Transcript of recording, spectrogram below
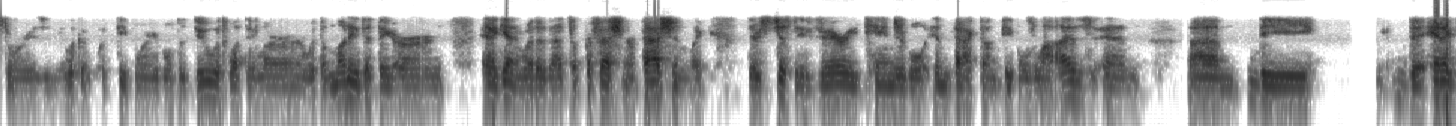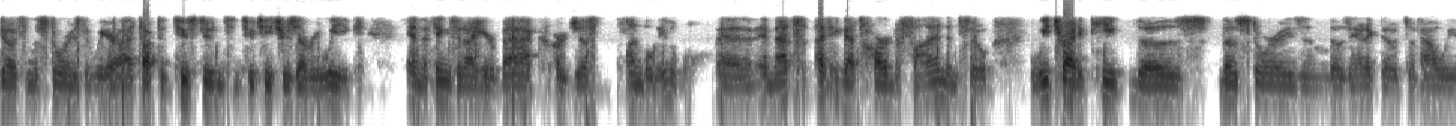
stories and you look at what people are able to do with what they learn or with the money that they earn, and again, whether that's a profession or passion, like there's just a very tangible impact on people's lives. And um, the the anecdotes and the stories that we hear, I talk to two students and two teachers every week, and the things that I hear back are just unbelievable. And, and that's, I think that's hard to find. And so we try to keep those, those stories and those anecdotes of how we've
